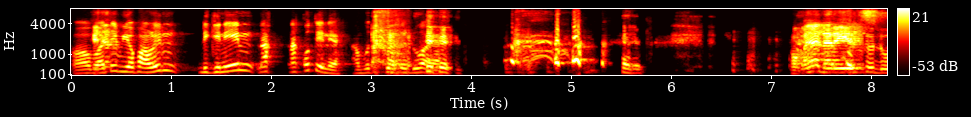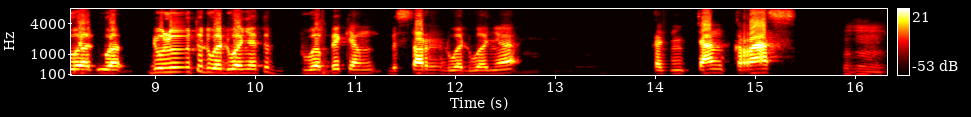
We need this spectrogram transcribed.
Oh, berarti Bio Paulin diginiin nak nakutin ya? Rambut itu dua ya? Pokoknya dari Itu dua-dua dulu tuh dua-duanya itu dua back yang besar dua-duanya kencang keras Mm-mm.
